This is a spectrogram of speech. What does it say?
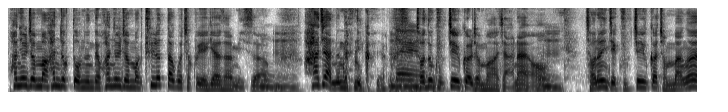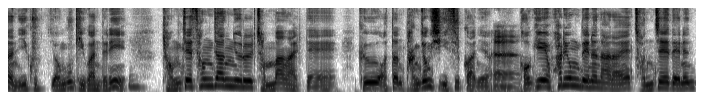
환율 전망 한 적도 없는데 환율 전망 틀렸다고 자꾸 얘기하는 사람이 있어요. 음. 음. 하지 않는다니까요. 네. 저도 국제 유가를 전망하지 않아요. 음. 저는 이제 국제 유가 전망은 이 국, 연구 기관들이 음. 경제 성장률을 전망할 때 그 어떤 방정식이 있을 거 아니에요. 네. 거기에 활용되는 하나의 전제되는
